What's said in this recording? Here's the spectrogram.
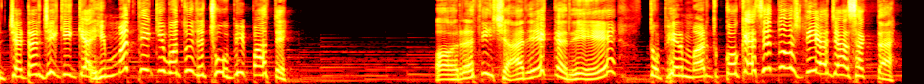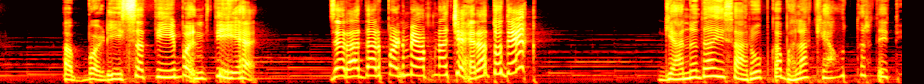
चटर्जी की क्या हिम्मत थी कि वो तुझे छू भी पाते? औरत इशारे करे तो फिर मर्द को कैसे दोष दिया जा सकता है? अब बड़ी सती बनती है। जरा दर्पण में अपना चेहरा तो देख। ज्ञानदा इस आरोप का भला क्या उत्तर देती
